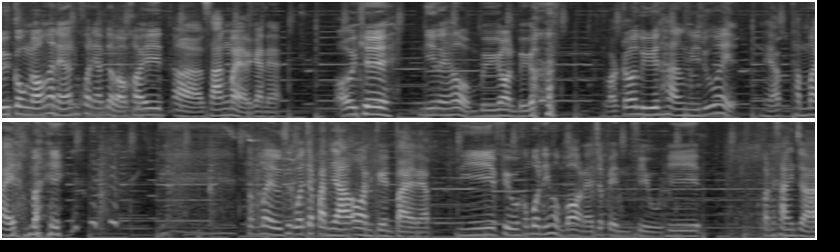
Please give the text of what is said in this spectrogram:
บือกงน้องกันนะครับทุกคนครับเดี๋ยวเราค่อยสร้างใหม่แล้วกันเนี่ยโอเค นี่เลยครับผมบือก่อนบือก่อน แล้วก็ลื้อทางนี้ด้วยนะครับทำไมทำไมทำไมรู้สึกว่าจะปัญญาอ่อนเกินไปนะครับนี่ฟิลข้างบนที่ผมบอกนะจะเป็นฟิลที่ค่อนข้างจะ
